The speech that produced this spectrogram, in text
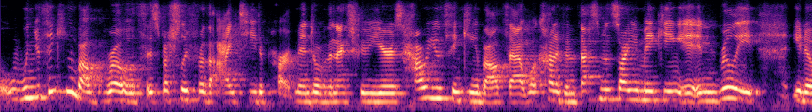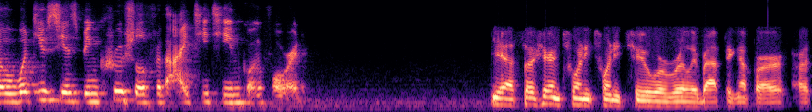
when you're thinking about growth, especially for the IT department over the next few years, how are you thinking about that? What kind of investments are you making? And really, you know, what do you see as being crucial for the IT team going forward? Yeah, so here in 2022, we're really wrapping up our, our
